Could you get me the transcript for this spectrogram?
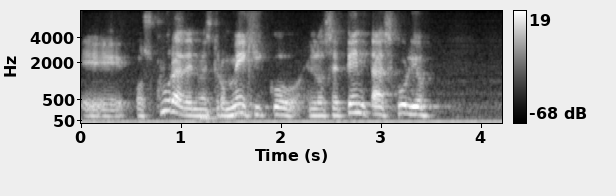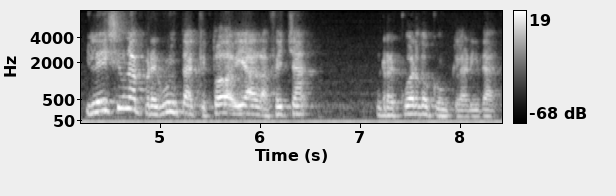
eh, oscura de nuestro México en los 70, Julio. Y le hice una pregunta que todavía a la fecha recuerdo con claridad.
